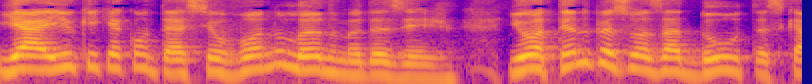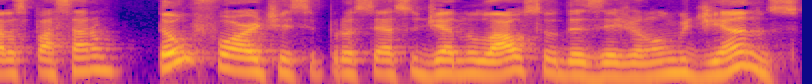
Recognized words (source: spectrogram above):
E aí o que que acontece? Eu vou anulando o meu desejo. E eu atendo pessoas adultas que elas passaram tão forte esse processo de anular o seu desejo ao longo de anos,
